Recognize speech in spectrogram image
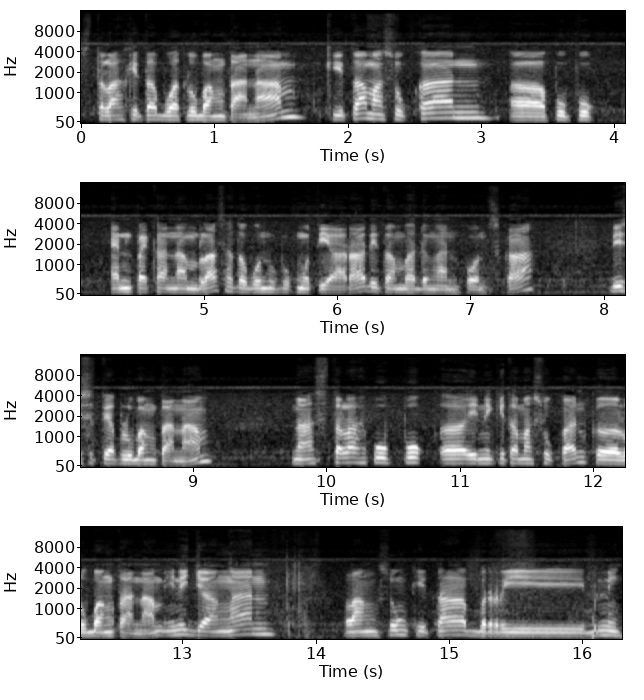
Setelah kita buat lubang tanam, kita masukkan uh, pupuk NPK 16 ataupun pupuk mutiara ditambah dengan Ponska di setiap lubang tanam. Nah, setelah pupuk e, ini kita masukkan ke lubang tanam, ini jangan langsung kita beri benih.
